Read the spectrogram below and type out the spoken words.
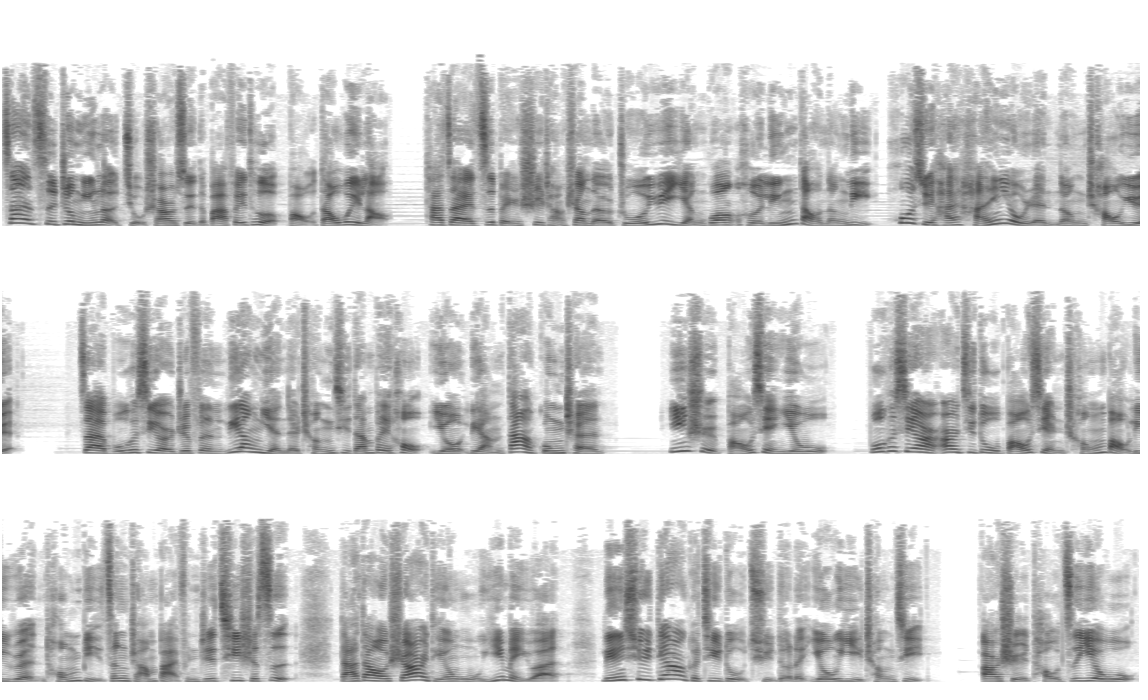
再次证明了九十二岁的巴菲特宝刀未老。他在资本市场上的卓越眼光和领导能力，或许还罕有人能超越。在伯克希尔这份亮眼的成绩单背后，有两大功臣：一是保险业务，伯克希尔二季度保险承保利润同比增长百分之七十四，达到十二点五亿美元，连续第二个季度取得了优异成绩。二是投资业务，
